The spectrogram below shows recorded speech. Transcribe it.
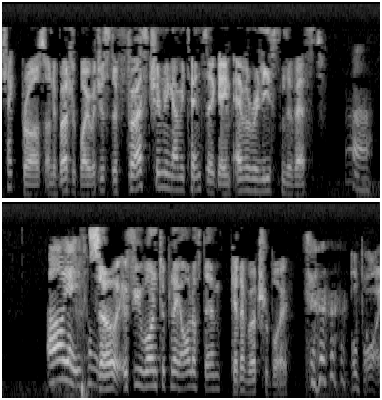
Jack Bros on the Virtual Boy, which is the first Shin Megami Tensei game ever released in the West. Huh. Oh yeah, you told me. So if you want to play all of them, get a Virtual Boy. Oh boy.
